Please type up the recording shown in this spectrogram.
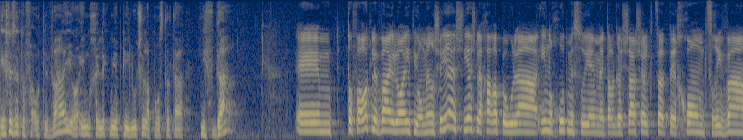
יש לזה תופעות לוואי, או האם חלק מהפעילות של הפרוסטטה נפגע? תופעות לוואי לא הייתי אומר שיש, יש לאחר הפעולה אי נוחות מסוימת, הרגשה של קצת אה, חום, צריבה,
